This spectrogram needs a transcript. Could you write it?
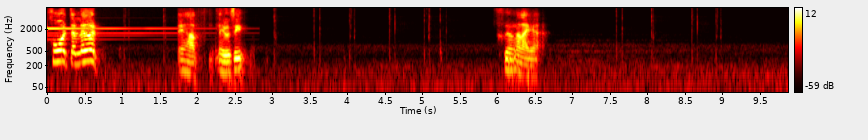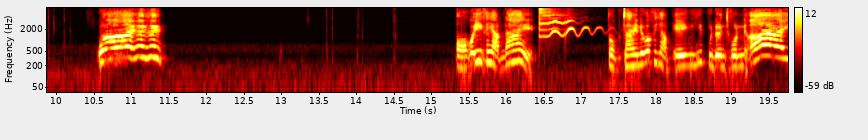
โคตรจะเลิศนะครับไหนดูสิเครื่องอะไรอะว้ายเฮ้ยอ๋อก็อี้ขยับได้ ตกใจนึกว่าขยับเองที่กูเดินชนเนี่ยเอ้ย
